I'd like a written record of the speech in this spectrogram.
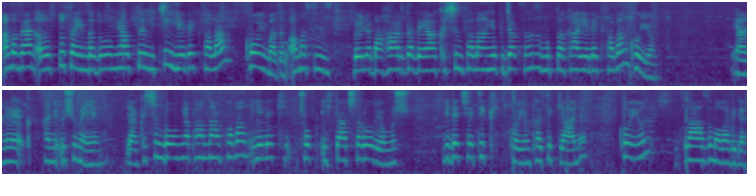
Ama ben Ağustos ayında doğum yaptığım için yelek falan koymadım. Ama siz böyle baharda veya kışın falan yapacaksanız mutlaka yelek falan koyun. Yani hani üşümeyin. Yani kışın doğum yapanlar falan yelek çok ihtiyaçları oluyormuş. Bir de çetik koyun, patik yani. Koyun lazım olabilir.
